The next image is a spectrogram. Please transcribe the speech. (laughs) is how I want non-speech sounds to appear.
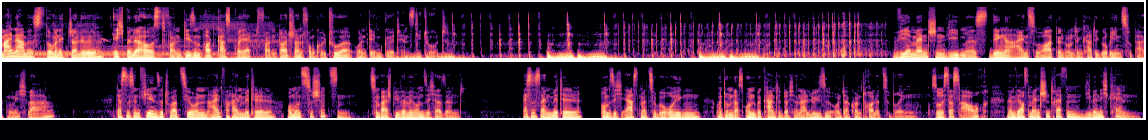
Mein Name ist Dominik Jalö. Ich bin der Host von diesem Podcast-Projekt von Deutschlandfunk Kultur und dem Goethe-Institut. Wir Menschen lieben es, Dinge einzuordnen und in Kategorien zu packen, nicht wahr? Das ist in vielen Situationen einfach ein Mittel, um uns zu schützen, zum Beispiel wenn wir unsicher sind. Es ist ein Mittel, um sich erstmal zu beruhigen und um das Unbekannte durch Analyse unter Kontrolle zu bringen. So ist das auch, wenn wir auf Menschen treffen, die wir nicht kennen.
